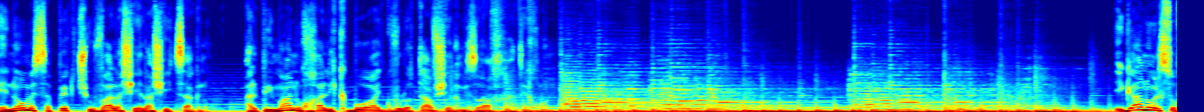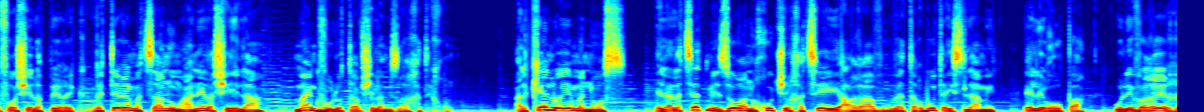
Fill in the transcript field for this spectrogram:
אינו מספק תשובה לשאלה שהצגנו. על פי מה נוכל לקבוע את גבולותיו של המזרח התיכון. הגענו אל סופו של הפרק, וטרם מצאנו מענה לשאלה מהם גבולותיו של המזרח התיכון. על כן לא יהיה מנוס, אלא לצאת מאזור הנוחות של חצי ערב והתרבות האסלאמית אל אירופה, ולברר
